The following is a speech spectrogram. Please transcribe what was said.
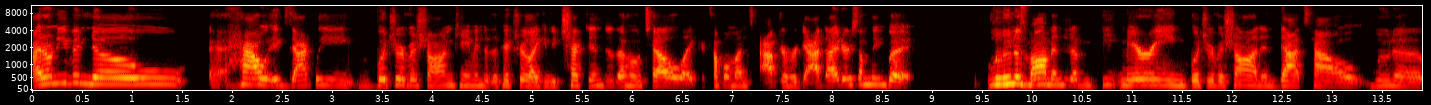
I don't even know how exactly Butcher Vachon came into the picture. Like if he checked into the hotel like a couple months after her dad died or something, but Luna's mom ended up be- marrying Butcher Vachon, and that's how Luna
